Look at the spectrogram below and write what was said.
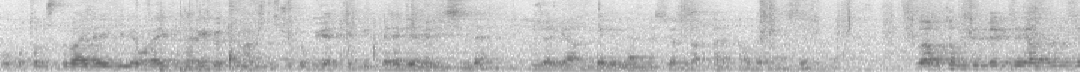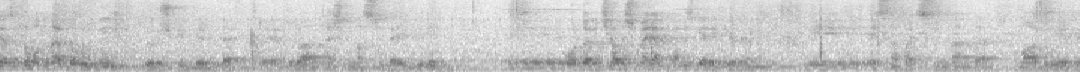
bu otobüs durağıyla ilgili orayı önerge götürmemiştik. Çünkü bu yetki bir belediye meclisinde güzergahın belirlenmesi ve durakların kaldırılması. Rabıta müdürlerimize yazdığımız yazıda onlar da uygun görüş bildirdiler e, durağın taşınmasıyla ilgili. E, orada bir çalışma yapmamız gerekiyor. Hem e, esnaf açısından da mağduriyete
